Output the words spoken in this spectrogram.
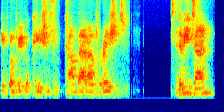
the appropriate location for combat operations. In the meantime,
